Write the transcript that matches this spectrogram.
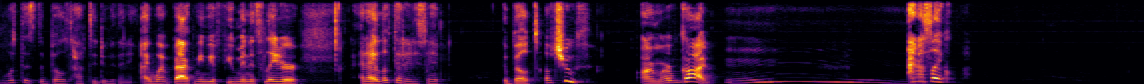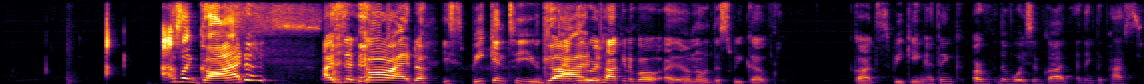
what does the belt have to do with it? I went back maybe a few minutes later, and I looked at it and said, the belt of truth, armor of God. Mm. And I was like, I was like, God. I said, God. he's speaking to you God. And we were talking about i don't know this week of god speaking i think or the voice of god i think the past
